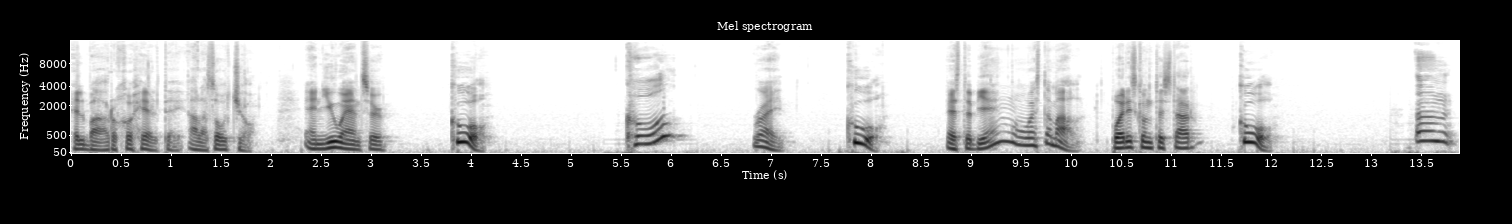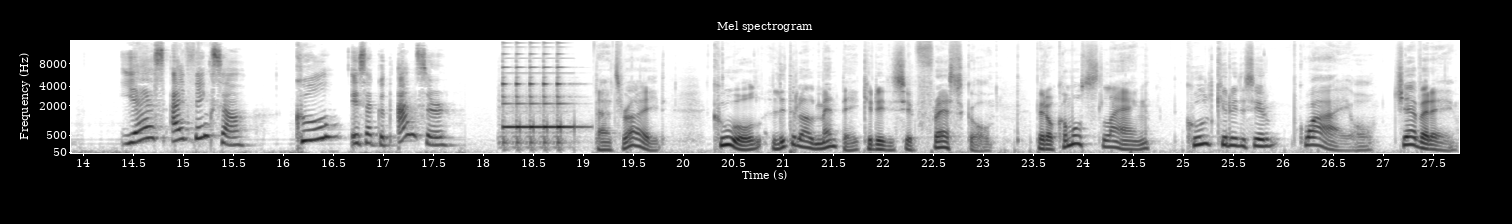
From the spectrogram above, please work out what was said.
Él va a recogerte a las ocho. And you answer, Cool. Cool? Right. Cool. ¿Está bien o está mal? Puedes contestar cool. Um, yes, I think so. Cool is a good answer. That's right. Cool literalmente quiere decir fresco, pero como slang, cool quiere decir guay o chévere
